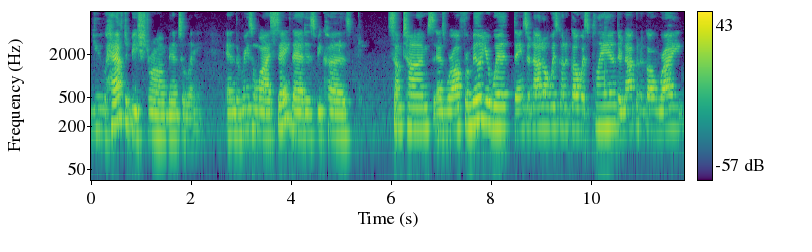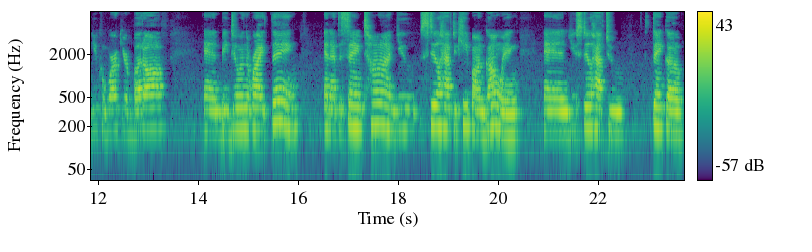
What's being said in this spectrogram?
you have to be strong mentally. And the reason why I say that is because sometimes, as we're all familiar with, things are not always going to go as planned. They're not going to go right. You can work your butt off and be doing the right thing. And at the same time, you still have to keep on going and you still have to think of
